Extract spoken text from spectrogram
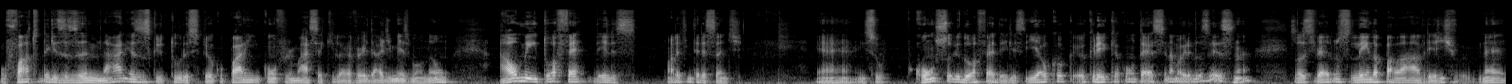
o fato deles examinarem as escrituras, se preocuparem em confirmar se aquilo era verdade mesmo ou não, aumentou a fé deles. Olha que interessante. É, isso consolidou a fé deles. E é o que eu, eu, creio que acontece na maioria das vezes. Né? Se nós estivermos lendo a palavra e a gente né,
